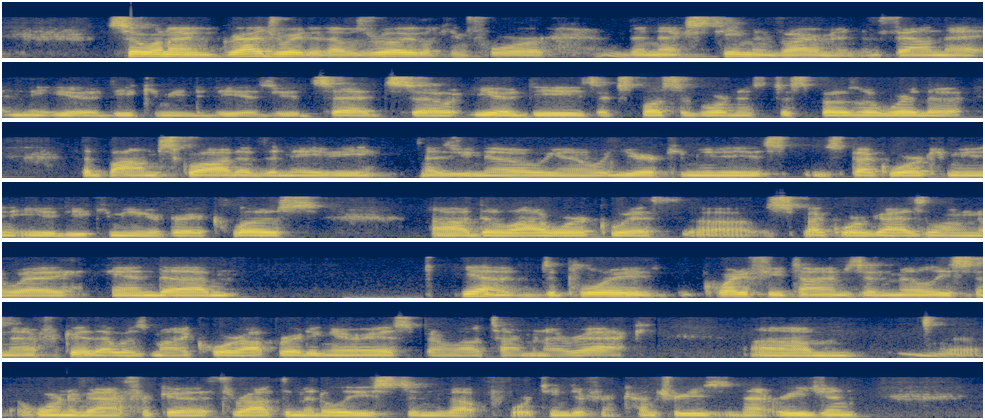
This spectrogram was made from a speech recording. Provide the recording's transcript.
So when I graduated, I was really looking for the next team environment and found that in the EOD community, as you had said. So EOD is explosive ordnance disposal. We're the the bomb squad of the Navy, as you know. You know your community, the spec war community, EOD community are very close. Uh, did a lot of work with uh, spec war guys along the way, and um, yeah, deployed quite a few times in Middle East and Africa. That was my core operating area. Spent a lot of time in Iraq, um, uh, Horn of Africa, throughout the Middle East, in about 14 different countries in that region.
